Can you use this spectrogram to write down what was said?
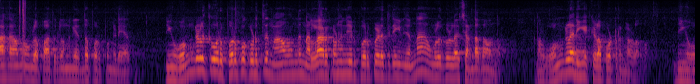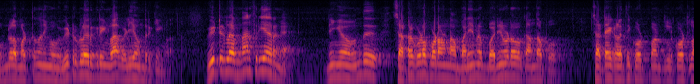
ஆகாமல் உங்களை பார்த்துக்கணும்னு எந்த பொறுப்பும் கிடையாது. நீங்கள் உங்களுக்கு ஒரு பொறுப்பை கொடுத்து நான் வந்து நல்லா இருக்கணும்னு ஒரு பொறுப்பு எடுத்துட்டீங்கன்னு சொன்னால் உங்களுக்குள்ள சண்டை தான் வந்துடும் ஆனால் உங்களை நீங்கள் கீழே போட்டுருங்க அவ்வளோதான் நீங்கள் உங்களை மட்டும்தான் நீங்கள் உங்கள் வீட்டுக்குள்ளே இருக்கிறீங்களா? வெளியே வந்திருக்கீங்களா? வீட்டுக்குள்ளே இருந்தால் ஃப்ரீயாக இருங்க. நீங்கள் வந்து சட்டை கூட போட வேண்டாம். பனியனை பனியனோட உட்காந்தா போதும். சட்டையை கலத்தி கோட் பாண்டில் கோட்டில்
